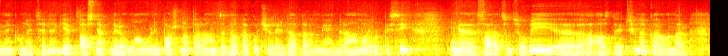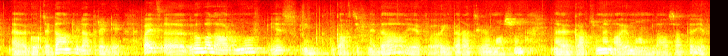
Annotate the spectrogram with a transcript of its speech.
մենք ունեցել ենք եւ տասնյակներով մամուլին պաշտոնատար անձը դատակոչել էր դատարան միայն նրա համար, որպեսզի սառացնցողի ազդեցությունը կարողանար գործել։ Դա անթույլատրելի է, բայց գլոբալ առումով ես իմ կարծիքն է դա եւ իմպերատիվ եմ ասում, կարծում եմ այո մամուլը ազատ է եւ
